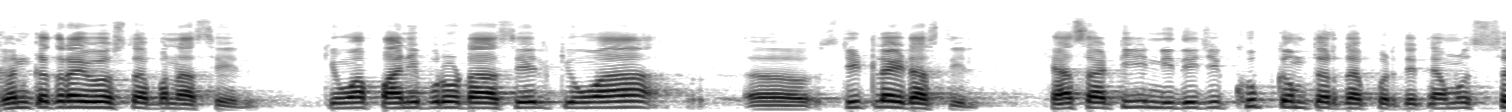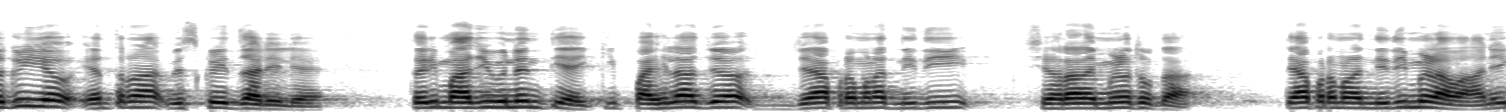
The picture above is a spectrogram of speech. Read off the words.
घनकचरा व्यवस्थापन असेल किंवा पाणी पुरवठा असेल किंवा स्ट्रीट लाइट असतील ह्यासाठी निधीची खूप कमतरता पडते. त्यामुळे सगळी य- यंत्रणा विस्कळीत झालेली आहे. तरी माझी विनंती आहे की पहिला ज्या ज्या प्रमाणात निधी शहराला मिळत होता त्या प्रमाणात निधी मिळावा. आणि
